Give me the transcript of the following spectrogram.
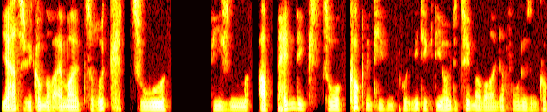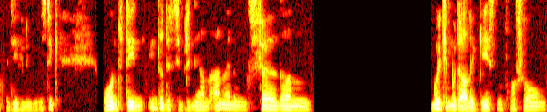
Ja, herzlich willkommen noch einmal zurück zu diesem Appendix zur kognitiven Poetik, die heute Thema war in der Vorlesung Kognitive Linguistik und den interdisziplinären Anwendungsfeldern multimodale Gestenforschung,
